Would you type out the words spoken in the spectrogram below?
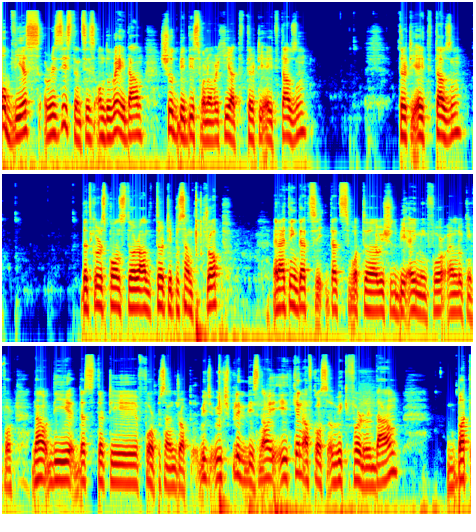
obvious resistances on the way down should be this one over here at 38,000 38,000 that corresponds to around 30% drop and I think that's that's what uh, we should be aiming for and looking for. Now the that's 34% drop, which which pretty decent. Now it can of course a week further down, but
